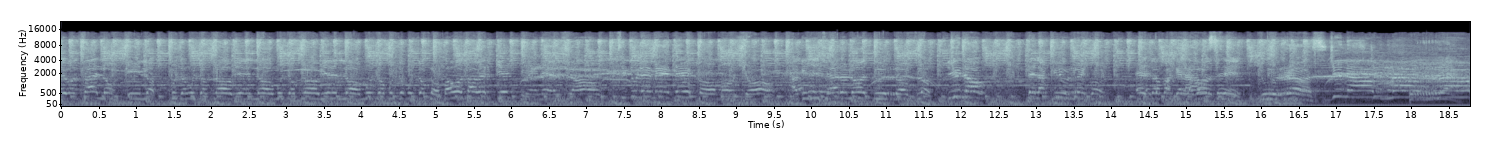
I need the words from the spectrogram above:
Es Gonzalo y lo mucho, mucho flow, bien lo, mucho flow, bien lo, mucho, mucho, mucho flow. Vamos a ver quién tiene el flow. Si tú le metes como yo, aquí llegaron los turros flow. You know, de la Q Record. Esto pa' que la goce, turros. You know, no.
